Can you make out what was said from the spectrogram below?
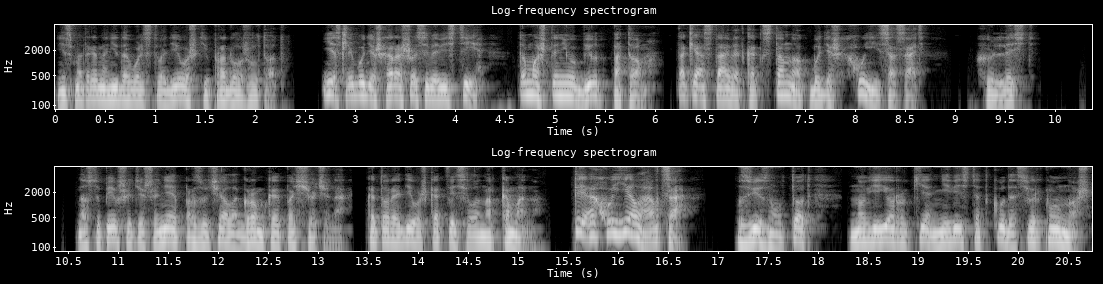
Несмотря на недовольство девушки, продолжил тот. «Если будешь хорошо себя вести, то, может, и не убьют потом. Так и оставят, как станок будешь хуи сосать». «Хлесть!» В наступившей тишине прозвучала громкая пощечина, которая девушка отвесила наркоману. «Ты охуела, овца!» — взвизнул тот, но в ее руке невесть откуда сверкнул нож.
